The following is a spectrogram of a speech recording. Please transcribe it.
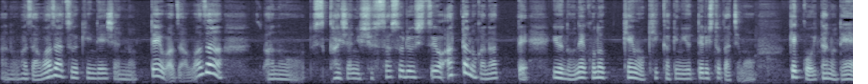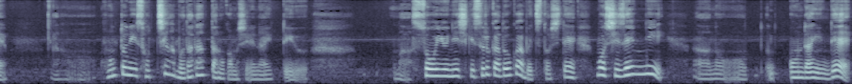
あのわざわざ通勤電車に乗ってわざわざあの会社に出社する必要あったのかなっていうのをねこの件をきっかけに言ってる人たちも結構いたのであの本当にそっちが無駄だったのかもしれないっていうまあ、そういう認識するかどうかは別としてもう自然にあのオンラインで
